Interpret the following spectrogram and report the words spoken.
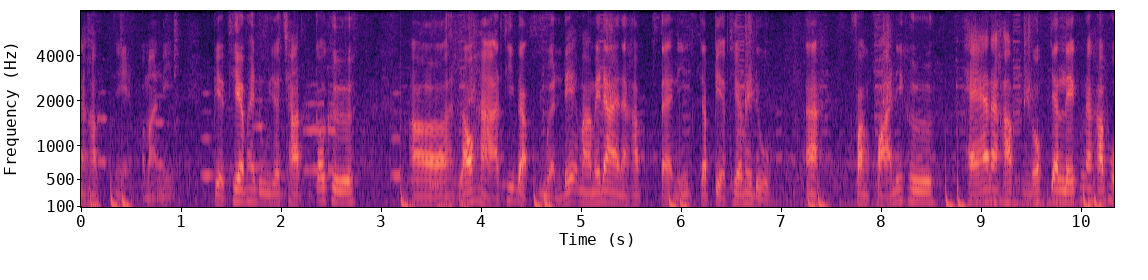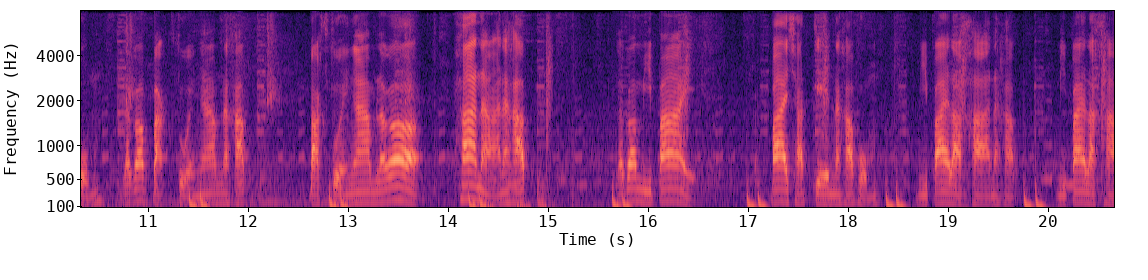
นะครับนี่ประมาณนี้เปรียบเทียบให้ดูชัดๆก็คือเออเราหาที่แบบเหมือนเดะมาไม่ได้นะครับ แต่นี้จะเปรียบเทียบให้ดูอะฝั่งขวานี่คือแท้นะครับ นกจะเล็กนะครับ ผมแล้วก็ปักสวยงามนะครับ ปักสวยงามแล้วก็ผ้าหนานะครับ แล้วก็มีป้ายป้ายชัดเจนนะครับผม มีป้ายราคานะครับ มีป้ายราคา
